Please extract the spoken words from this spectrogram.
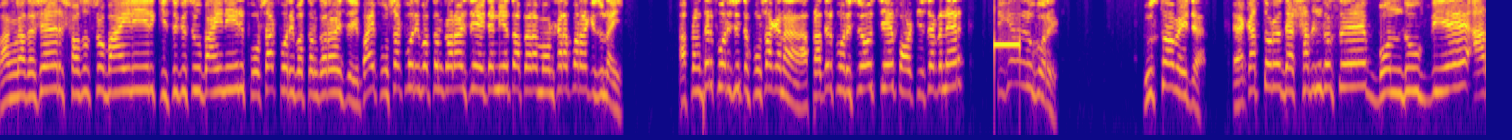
বাংলাদেশের সশস্ত্র বাহিনীর কিছু কিছু বাহিনীর পোশাক পরিবর্তন করা হয়েছে। ভাই, পোশাক পরিবর্তন করা হয়েছে, এটা নিয়ে তো আপনারা মন খারাপ করার কিছু নাই। আপনাদের পরিচয় তো পোশাকে না, আপনাদের পরিচয় হচ্ছে ফর্টি সেভেনের উপরে। বুঝতে হবে এটা। একাত্তরে দেশ স্বাধীন করছে, বন্দুক দিয়ে আর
